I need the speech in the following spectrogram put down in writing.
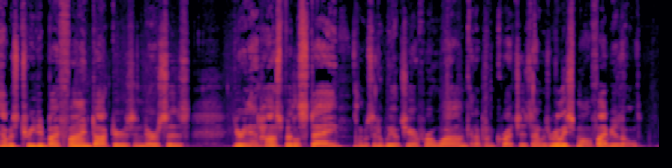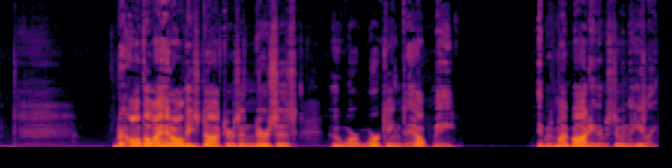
I was treated by fine doctors and nurses during that hospital stay. I was in a wheelchair for a while and got up on crutches. I was really small, five years old. But although I had all these doctors and nurses who were working to help me, it was my body that was doing the healing.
